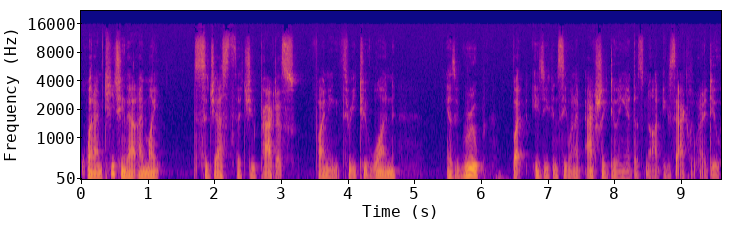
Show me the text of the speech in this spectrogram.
when I'm teaching that, I might suggest that you practice finding three, two, one as a group. But as you can see, when I'm actually doing it, that's not exactly what I do.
